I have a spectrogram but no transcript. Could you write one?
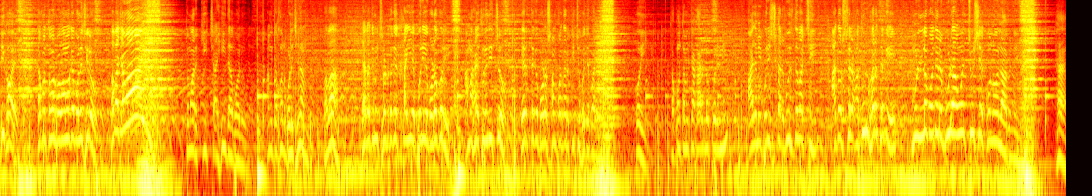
ঠিক হয়। তখন তোমার বাবা আমাকে বলেছিল, বাবা জামাই, তোমার কি চাহিদা বলো? আমি তখন বলেছিলাম, বাবা, দেখো তুমি ছোট থেকে খাইয়ে পরিয়ে বড় করে আমার হাতে তুলে দিচ্ছ, এর থেকে বড় সম্পদ আর কিছু হতে পারে। ওই তখন তো আমি টাকার লোক করিনি। আজ আমি পরিষ্কার বুঝতে পারছি, আদর্শের আতুর ঘরে থেকে মূল্যবোধের বুড়া আমল চুষে কোনো লাভ নেই। হ্যাঁ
